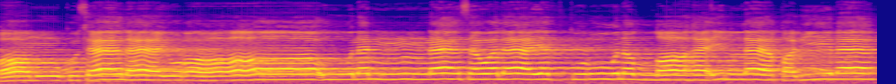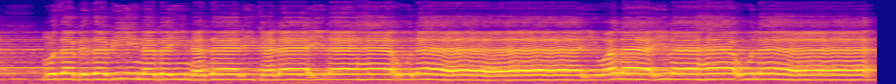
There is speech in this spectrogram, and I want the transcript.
قاموا كسالا يراءون الناس ولا يذكرون الله إلا قليلاً. مذبذبين بين ذلك لا إلى هؤلاء ولا إلى هؤلاء.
